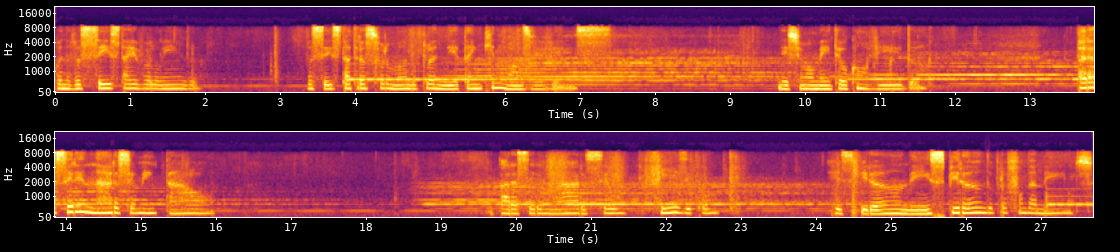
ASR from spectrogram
quando você está evoluindo, você está transformando o planeta em que nós vivemos. Neste momento eu convido para serenar o seu mental, para serenar o seu físico, respirando e inspirando profundamente,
